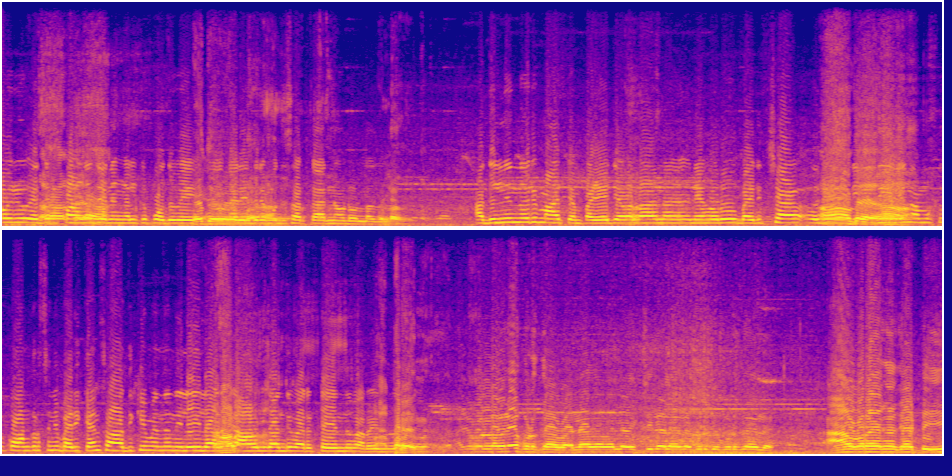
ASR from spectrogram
ഒരു എതിർപ്പാണ് ജനങ്ങൾക്ക് പൊതുവെ നരേന്ദ്രമോദി സർക്കാരിനോടുള്ളത്. ഉള്ളത്. അതിൽ നിന്നൊരു മാറ്റം പഴയ ജവഹർലാൽ നെഹ്റു ഭരിച്ച ഒരു രീതിയിൽ നമുക്ക് കോൺഗ്രസിന് ഭരിക്കാൻ സാധിക്കും എന്ന നിലയിലാണ് രാഹുൽ ഗാന്ധി വരട്ടെ എന്ന് പറയുന്നത്. കൊടുക്കാവൂ അല്ലാതെ വല്ല എച്ചിലൊക്കെ പിടിച്ച് ആ പറയങ്ങ കേട്ട് ഈ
